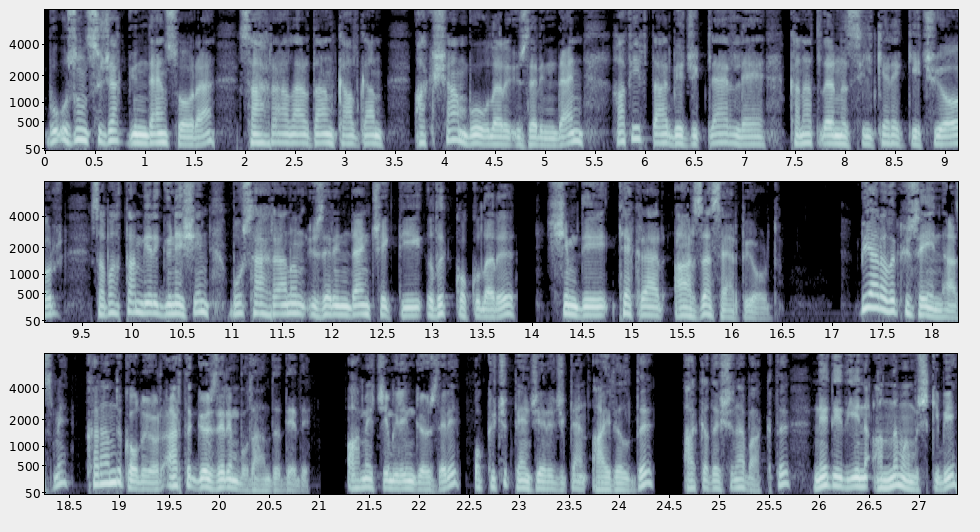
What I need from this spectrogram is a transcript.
bu uzun sıcak günden sonra sahralardan kalkan akşam buğuları üzerinden hafif darbeciklerle kanatlarını silkerek geçiyor, sabahtan beri güneşin bu sahranın üzerinden çektiği ılık kokuları şimdi tekrar arza serpiyordu. Bir aralık Hüseyin Nazmi, karanlık oluyor artık gözlerim bulandı dedi. Ahmet Cemil'in gözleri o küçük pencerecikten ayrıldı, arkadaşına baktı, ne dediğini anlamamış gibi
